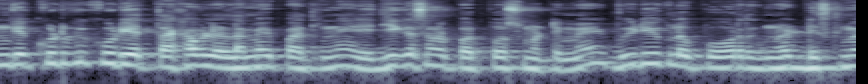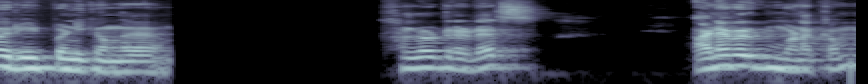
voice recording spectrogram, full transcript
இங்கே கொடுக்கக்கூடிய தகவல் எல்லாமே பார்த்தீங்கன்னா எஜுகேஷனல் பர்பஸ் மட்டுமே வீடியோக்குள்ளே போகிறதுக்கு முன்னாடி டிஸ்கிளைமர் ரீட் பண்ணிக்கோங்க. ஹலோ ட்ரேடர்ஸ் அனைவருக்கும் வணக்கம்.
